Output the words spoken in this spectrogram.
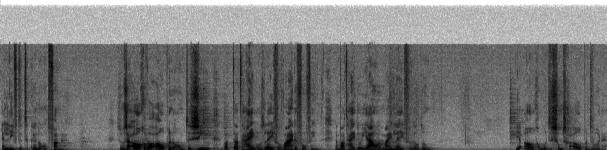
En liefde te kunnen ontvangen. Dus onze ogen wil openen om te zien wat, dat Hij ons leven waardevol vindt. En wat Hij door jou en mijn leven wil doen. Je ogen moeten soms geopend worden.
